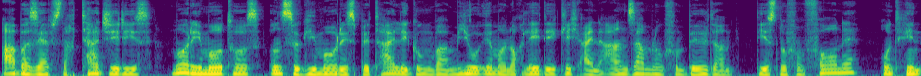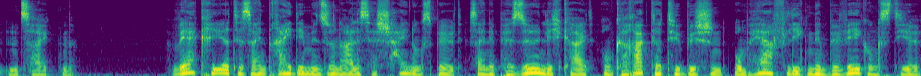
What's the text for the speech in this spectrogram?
Aber selbst nach Tajiris, Morimotos und Sugimoris Beteiligung war Mew immer noch lediglich eine Ansammlung von Bildern, die es nur von vorne und hinten zeigten. Wer kreierte sein dreidimensionales Erscheinungsbild, seine Persönlichkeit und charaktertypischen, umherfliegenden Bewegungsstil?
